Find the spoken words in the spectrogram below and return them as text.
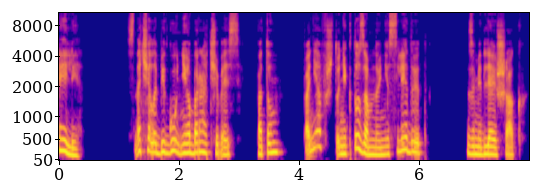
Элли. Сначала бегу, не оборачиваясь. Потом, поняв, что никто за мной не следует, замедляю шаг.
